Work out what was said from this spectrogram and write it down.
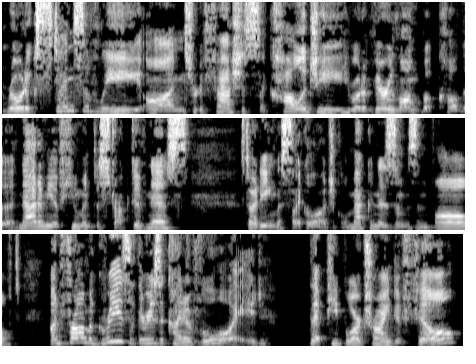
wrote extensively on sort of fascist psychology. He wrote a very long book called The Anatomy of Human Destructiveness, studying the psychological mechanisms involved. And Fromm agrees that there is a kind of void that people are trying to fill,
